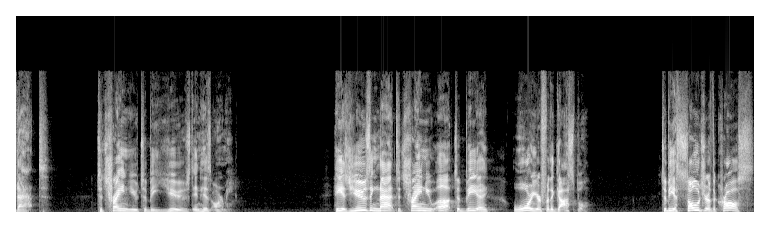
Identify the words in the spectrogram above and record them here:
that to train you to be used in His army. He is using that to train you up to be a warrior for the gospel, to be a soldier of the cross.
